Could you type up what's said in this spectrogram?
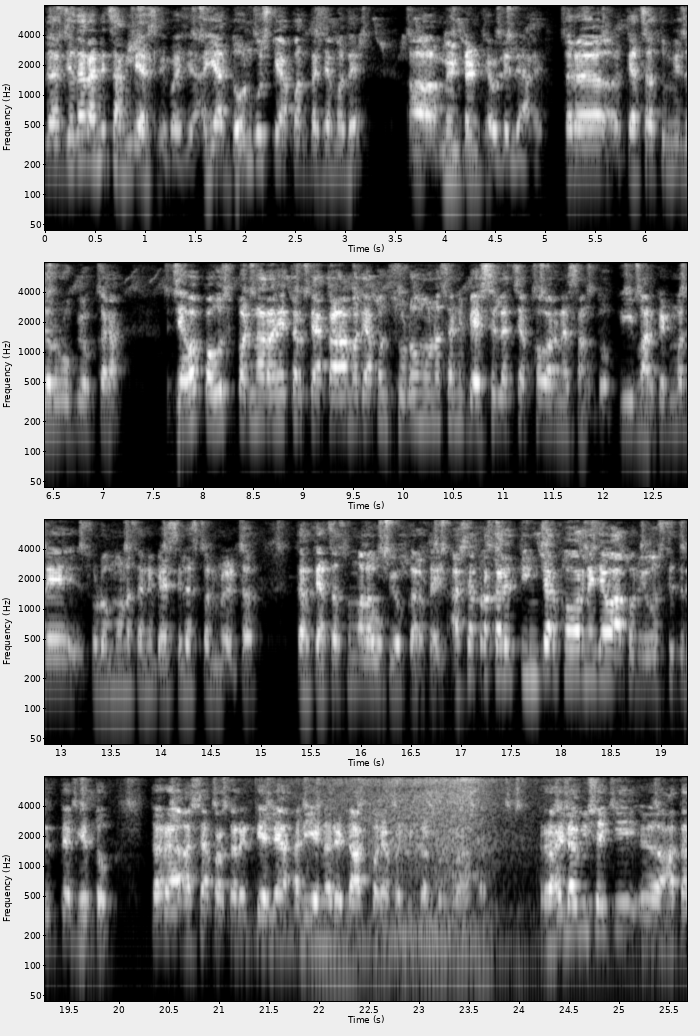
दर्जेदार आणि चांगली असली पाहिजे. या दोन गोष्टी आपण त्याच्यामध्ये मेंटेन ठेवलेल्या आहेत. तर त्याचा तुम्ही जरूर उपयोग करा. जेव्हा पाऊस पडणार आहे तर त्या काळामध्ये आपण सुडोमोनस आणि बॅसिलसच्या फवारण्या सांगतो की मार्केटमध्ये सुडोमोनस आणि बॅसिलस पण मिळतं तर त्याचा तुम्हाला उपयोग करता येईल. अशा प्रकारे तीन चार फवारणी जेव्हा आपण व्यवस्थितरित्या घेतो तर अशा प्रकारे तेल्या आणि येणारे डाग बऱ्यापैकी कंट्रोल राहतात. राहिला विषय की आता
